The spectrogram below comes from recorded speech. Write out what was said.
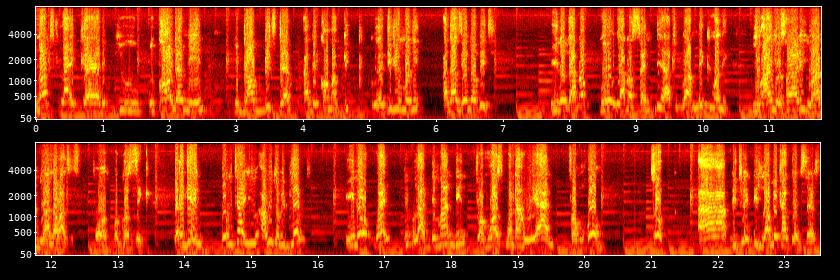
Not like uh, you you call them in, you browbeat them, and they come and pick, uh, give you money, and that's the end of it. You know, they are not go, they are not sent there to go and make money. You earn your salary, you earn your allowances for, for God's sake. But again, they will tell you, are we to be blamed? You know, when people are demanding from us more than we earn from home. So, uh, between the lawmakers themselves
